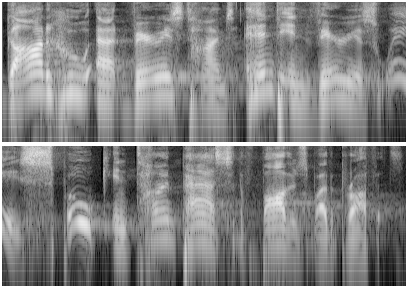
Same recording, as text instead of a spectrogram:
God, who at various times and in various ways spoke in time past to the fathers by the prophets,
